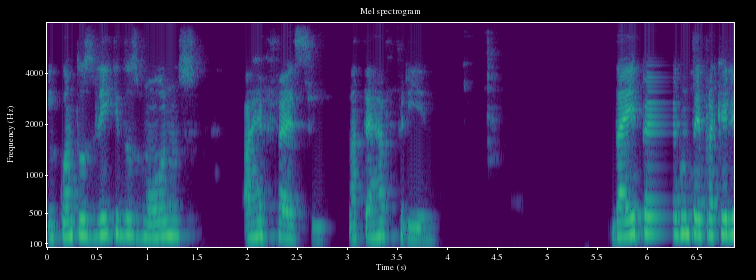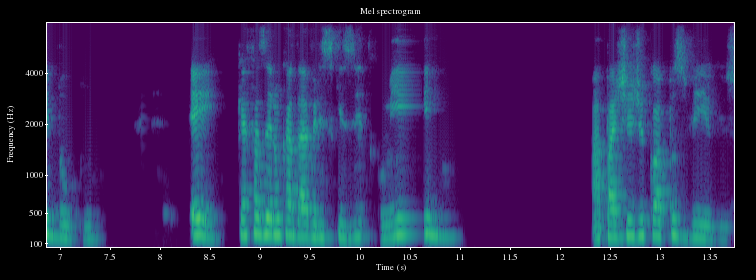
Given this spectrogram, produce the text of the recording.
enquanto os líquidos mornos arrefecem na terra fria. Daí perguntei para aquele duplo: Ei, quer fazer um cadáver esquisito comigo? A partir de corpos vivos,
